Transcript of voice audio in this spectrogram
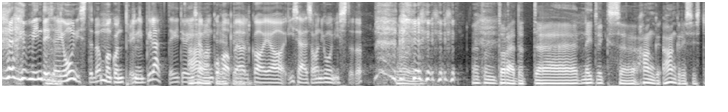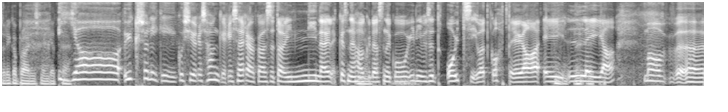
mind ei saa joonistada, ma kontrollin pileteid ja ise Ah, olen okei, koha okei. peal ka ja ise saan joonistada. Need on toredad, neid võiks äh, Hung-, Hungary's vist oli ka plaanis mingi hetk teha. ja üks oligi kusjuures Hungary's ära ka, seda oli nii naljakas näha, kuidas nagu inimesed otsivad kohta ja ei leia. ma äh,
